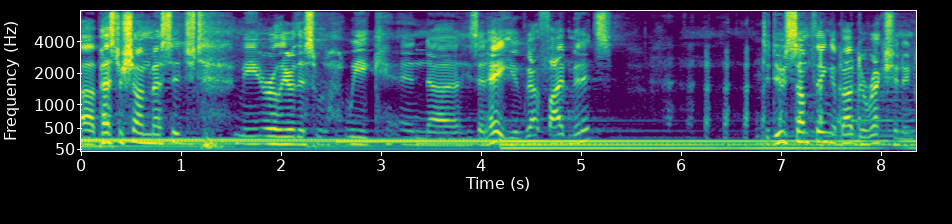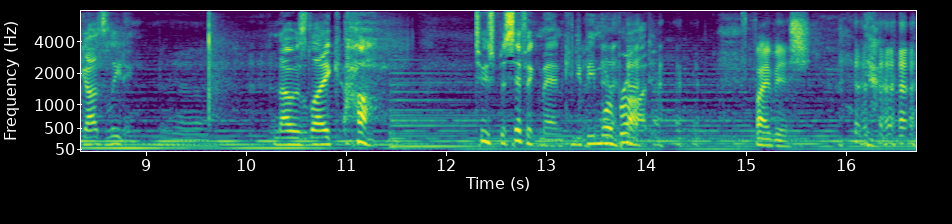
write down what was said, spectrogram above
Uh, Pastor Sean messaged me earlier this week, and uh, he said, Hey, you've got five minutes to do something about direction in God's leading. And I was like, Oh, too specific, man. Can you be more broad? Five ish. yeah.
